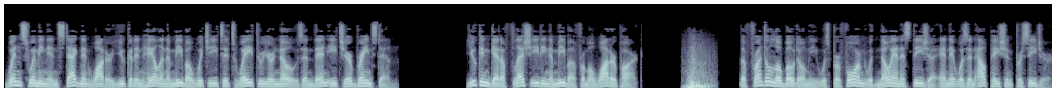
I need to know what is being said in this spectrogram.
When swimming in stagnant water you could inhale an amoeba which eats its way through your nose and then eats your brainstem. You can get a flesh-eating amoeba from a water park. The frontal lobotomy was performed with no anesthesia and it was an outpatient procedure.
